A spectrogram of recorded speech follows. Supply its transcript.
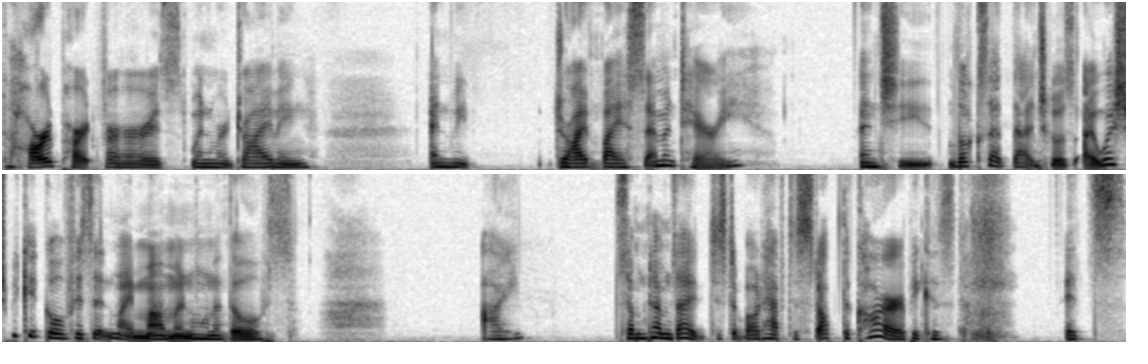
the hard part for her is when we're driving and we drive by a cemetery and she looks at that and she goes, I wish we could go visit my mom in one of those. I sometimes I just about have to stop the car because it's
